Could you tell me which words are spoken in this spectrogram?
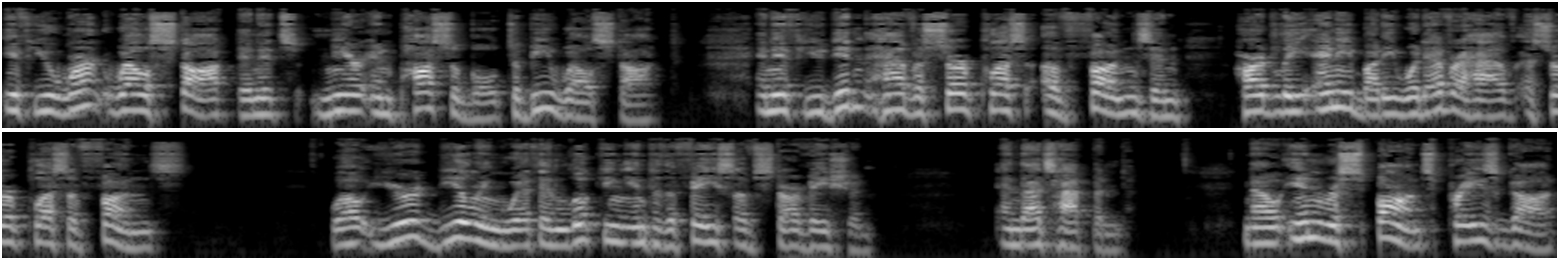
if you weren't well stocked, and it's near impossible to be well stocked, and if you didn't have a surplus of funds, and hardly anybody would ever have a surplus of funds, well, you're dealing with and looking into the face of starvation. And that's happened. Now, in response, praise God,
